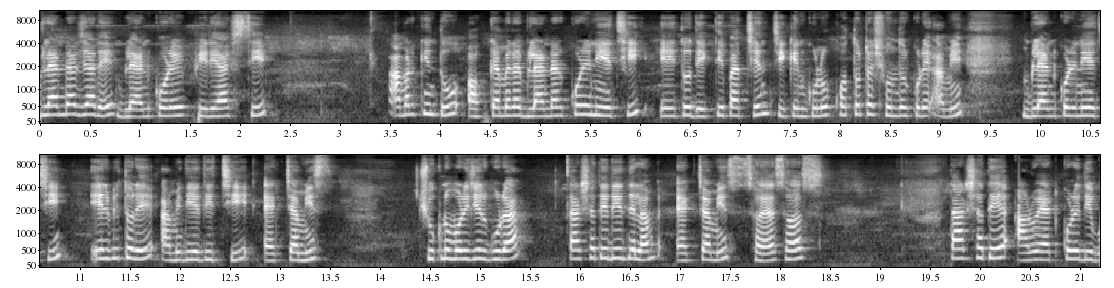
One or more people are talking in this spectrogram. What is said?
ব্ল্যান্ডার জারে ব্ল্যান্ড করে ফিরে আসছি। আমার কিন্তু অফ ক্যামেরায় ব্ল্যান্ডার করে নিয়েছি। এই তো দেখতে পাচ্ছেন চিকেনগুলো কতটা সুন্দর করে আমি ব্ল্যান্ড করে নিয়েছি। এর ভিতরে আমি দিয়ে দিচ্ছি এক চামিচ শুকনো মরিচের গুঁড়া, তার সাথে দিয়ে দিলাম এক চামিচ সয়া সস, তার সাথে আরও অ্যাড করে দেব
